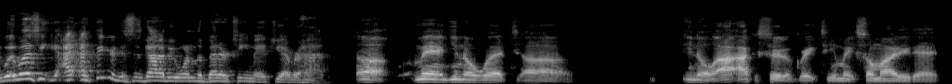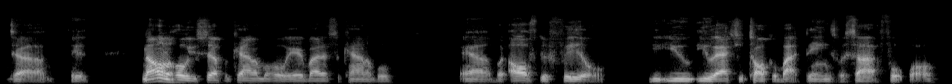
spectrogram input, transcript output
awesome. was he? I, I figured this has got to be one of the better teammates you ever had. Uh, man, you know what? Uh, you know, I, I consider a great teammate somebody that uh, it, not only hold yourself accountable, hold everybody else accountable, uh, but off the field, you, you you actually talk about things beside football,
